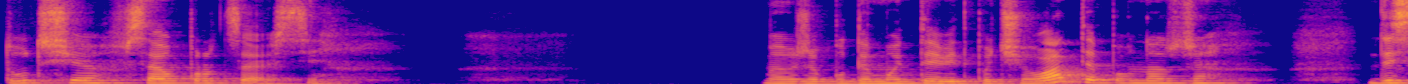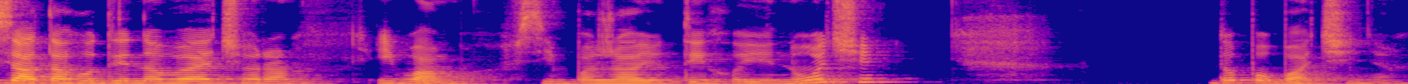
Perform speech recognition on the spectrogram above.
Тут ще все в процесі. Ми вже будемо йти відпочивати, бо в нас вже 10 година вечора. І вам всім бажаю тихої ночі. До побачення!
